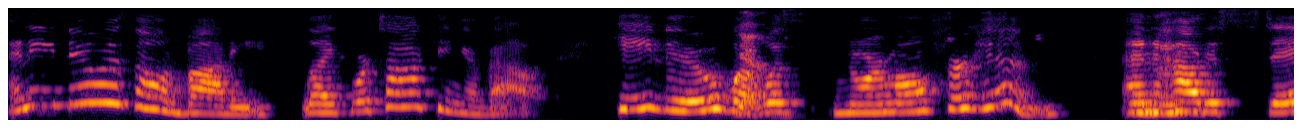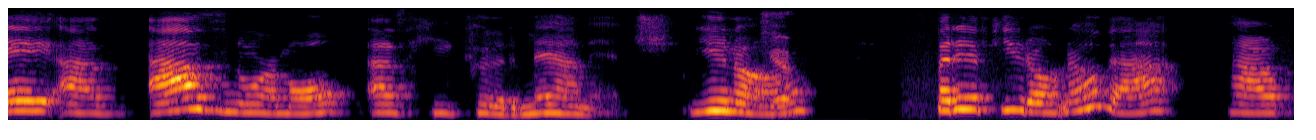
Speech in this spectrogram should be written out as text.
And he knew his own body, like we're talking about. He knew what yeah. was normal for him and mm-hmm. how to stay as as normal as he could manage, you know. Yep. But if you don't know that, how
